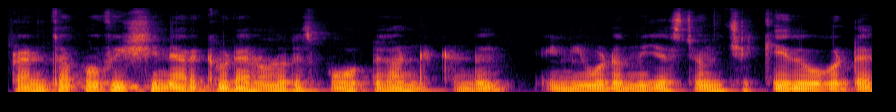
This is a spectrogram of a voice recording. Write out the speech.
ഫ്രണ്ട്സ് അപ്പോൾ ഫിഷിനെ ഇറക്കി വിടാനുള്ളൊരു സ്പോട്ട് കണ്ടിട്ടുണ്ട്. ഇനി ഇവിടെ ഒന്ന് ജസ്റ്റ് ഒന്ന് ചെക്ക് ചെയ്ത് നോക്കട്ടെ.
